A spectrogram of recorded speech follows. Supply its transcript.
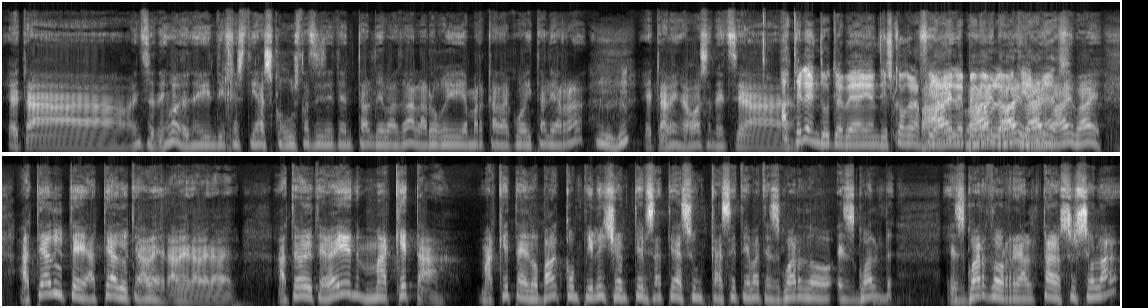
eta, entzen dingo, nire indigesti asko gustatzen zaiten talde bat da, larogei amarkadakoa italiarra, Mhm. eta benga, guazen etzea... Ateren dute behaien diskografia Bai, LP bai, bai, bai, bai, bai. Atea dute, atea dute, a ber, a ber, a ber, a ber. Atea dute, behin maketa, maketa edo bat compilation tapes ateazun kasete bat esguardo, esguald, esguardo realta zuzola,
